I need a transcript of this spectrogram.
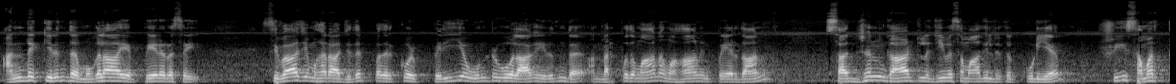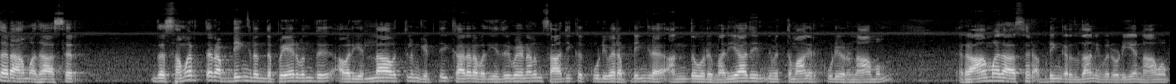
அன்றைக்கு இருந்த முகலாய பேரரசை சிவாஜி மகாராஜ் எதிர்ப்பதற்கு ஒரு பெரிய ஊன்றுகோலாக இருந்த அந்த அற்புதமான மகானின் பெயர்தான் சஜ்ஜன் காட்டில் ஜீவசமாதியில் இருக்கக்கூடிய ஸ்ரீ சமர்த்த ராமதாசர். இந்த சமர்த்தர் அப்படிங்கிற அந்த பெயர் வந்து அவர் எல்லாவற்றிலும் கெட்டிக்காரர் அவர் எது வேணாலும் சாதிக்கக்கூடியவர் அப்படிங்கிற அந்த ஒரு மரியாதை நிமித்தமாக இருக்கக்கூடிய ஒரு நாமம் ராமதாசர் அப்படிங்கிறது தான் இவருடைய நாமம்.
